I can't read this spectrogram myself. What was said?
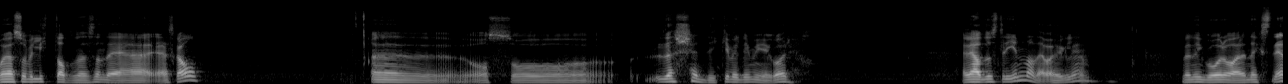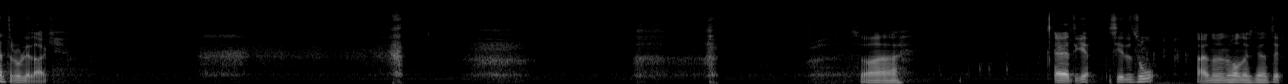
Og jeg sover litt annerledes enn det jeg skal. Og så Det skjedde ikke veldig mye i går. Eller jeg hadde jo stream, da. Det var hyggelig. Men i går var en ekstremt rolig dag. Så eh, Jeg vet ikke. Side to. Er det noen underholdningsnyheter?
